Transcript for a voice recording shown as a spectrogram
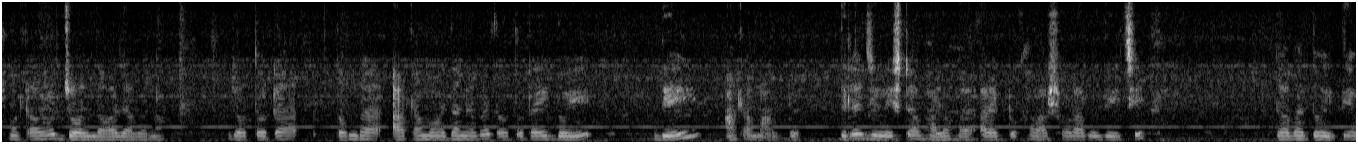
ফোঁটাও জল দেওয়া যাবে না। যতটা তোমরা আটা, ময়দা নেবে ততটাই দই দিয়েই আটা মাখবে। দিলে জিনিসটা ভালো হয়। আর একটু খাওয়ার সোডা আমি দিয়েছি। তো এবার দই দিয়ে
